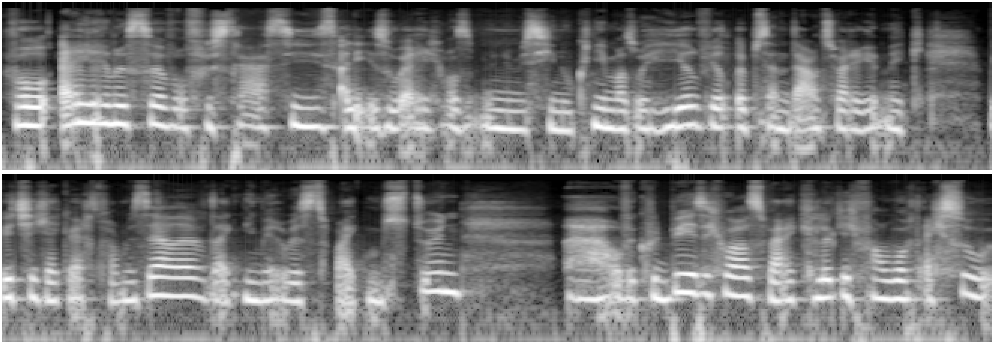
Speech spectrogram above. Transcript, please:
vol ergernissen, vol frustraties. Allee, zo erg was het nu misschien ook niet, maar zo heel veel ups en downs waarin ik een beetje gek werd van mezelf, dat ik niet meer wist wat ik moest doen. Uh, of ik goed bezig was, waar ik gelukkig van word. Echt zo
